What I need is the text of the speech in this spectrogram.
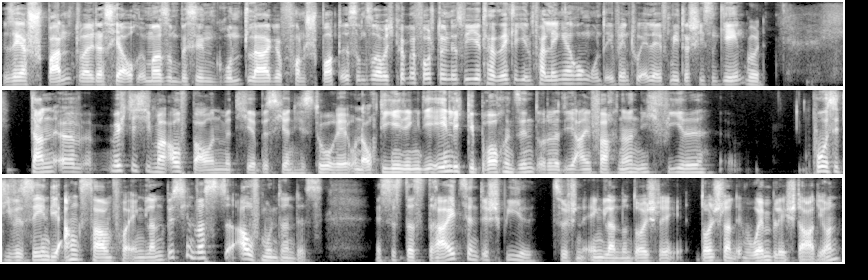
sehr spannend, weil das ja auch immer so ein bisschen Grundlage von Sport ist und so. Aber ich könnte mir vorstellen, dass wir hier tatsächlich in Verlängerung und eventuell Elfmeterschießen gehen. Gut dann äh, möchte ich dich mal aufbauen mit hier ein bisschen Historie und auch diejenigen, die ähnlich gebrochen sind oder die einfach ne, nicht viel Positives sehen, die Angst haben vor England, ein bisschen was Aufmunterndes. Es ist das 13. Spiel zwischen England und Deutschland im Wembley Stadion.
